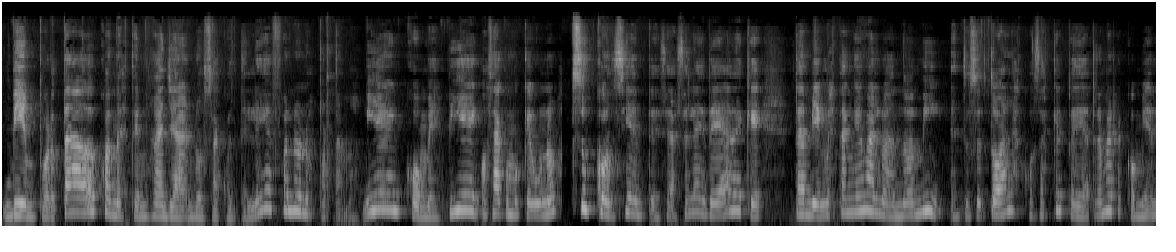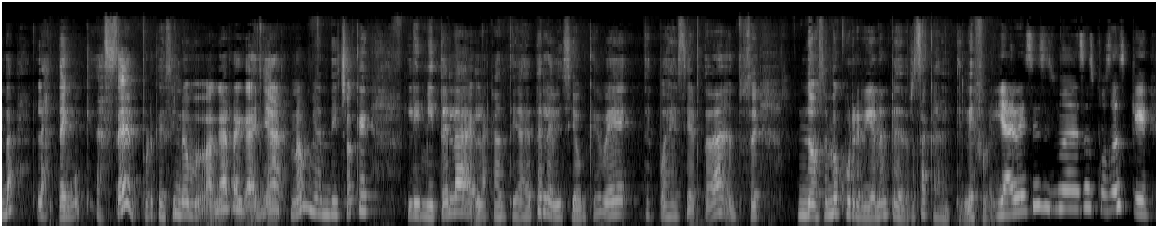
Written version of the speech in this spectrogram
bien portado, cuando estemos allá no saco el teléfono, nos portamos bien, comes bien, o sea, como que uno subconsciente se hace la idea de que también me están evaluando a mí, entonces todas las cosas que el pediatra me recomienda las tengo que hacer, porque si no me van a regañar, ¿no? Me han dicho que limite la, la cantidad de televisión que ve después de cierta edad, entonces no se me ocurriría en el pediatra sacar el teléfono. Y a veces es una de esas cosas que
